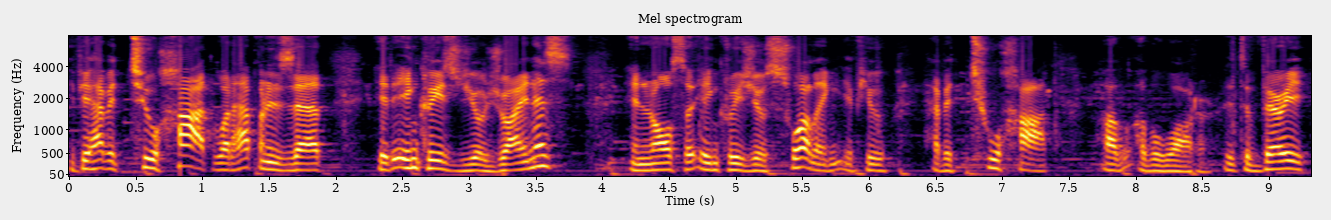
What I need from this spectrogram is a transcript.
if you have it too hot, what happens is that it increases your dryness and also increases your swelling if you have it too hot of, of water. It's a very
